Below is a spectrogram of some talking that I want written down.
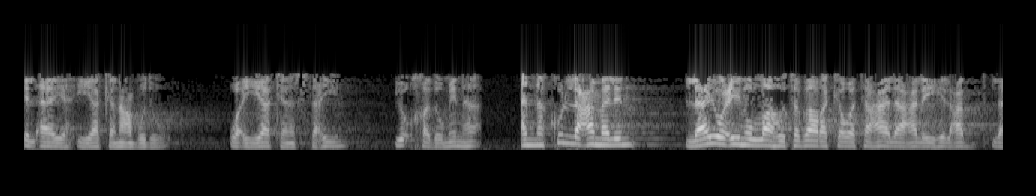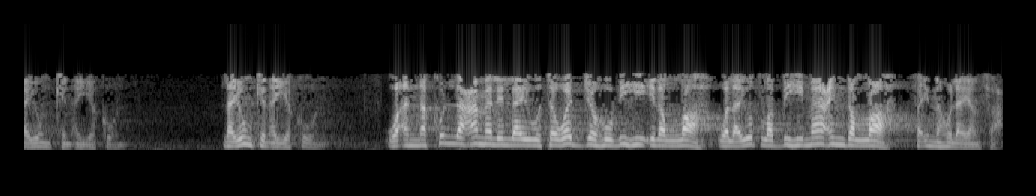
الآية إياك نعبد وإياك نستعين يؤخذ منها أن كل عمل لا يعين الله تبارك وتعالى عليه العبد لا يمكن أن يكون. لا يمكن أن يكون. وأن كل عمل لا يتوجه به إلى الله ولا يطلب به ما عند الله فإنه لا ينفع.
